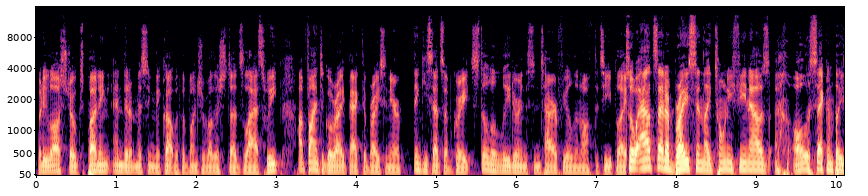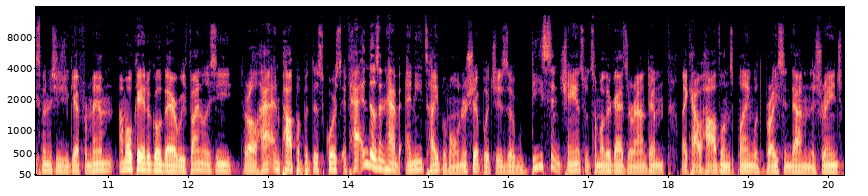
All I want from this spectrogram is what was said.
But he lost strokes putting, ended up missing missing the cut with a bunch of other studs last week. I'm fine to go right back to Bryson here. Think he sets up great. Still the leader in this entire field and off the tee play. So outside of Bryson, like Tony Finau's, all the second place finishes you get from him, I'm okay to go there. We finally see Tyrrell Hatton pop up at this course. If Hatton doesn't have any type of ownership, which is a decent chance with some other guys around him, like how Hovland's playing with Bryson down in this range,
